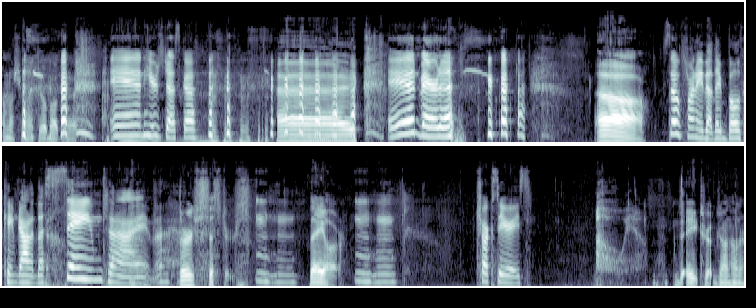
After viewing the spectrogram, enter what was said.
I'm not sure how I feel about that. And here's Jessica. Hey, and Meredith. ah, so funny that they both came down at the same time. they're sisters. Mm-hmm. They are. Mm-hmm. Truck series. Oh yeah. the eight truck, John Hunter.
